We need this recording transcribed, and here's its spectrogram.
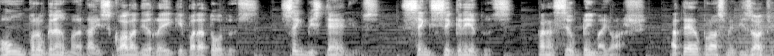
um programa da Escola de Reiki para Todos, sem mistérios, sem segredos, para seu bem maior. Até o próximo episódio.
